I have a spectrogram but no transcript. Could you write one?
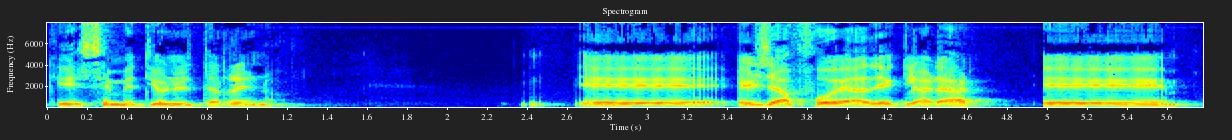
que se metió en el terreno? Eh, él ya fue a declarar, eh,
